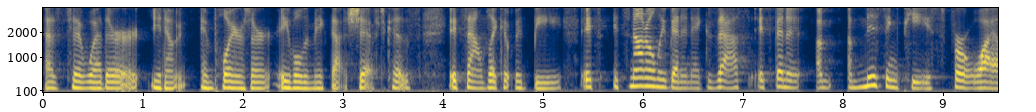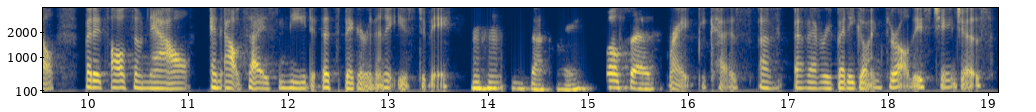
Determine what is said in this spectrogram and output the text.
as to whether you know employers are able to make that shift because it sounds like it would be it's it's not only been an exas it's been a, a, a missing piece for a while, but it's also now an outsized need that's bigger than it used to be. Mm-hmm, exactly. Well said. Right, because of, of everybody going through all these changes.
